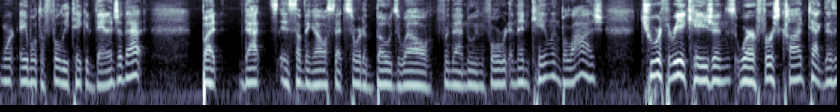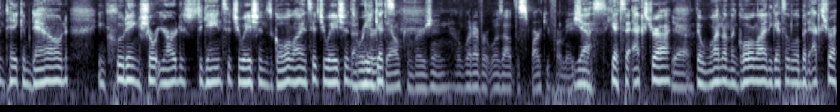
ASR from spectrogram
weren't able to fully take advantage of that. But that is something else that sort of bodes well for them moving forward. And then Kalen Ballage, two or three occasions where first contact doesn't take him down, including short yardage to gain situations, goal line situations that where he gets down conversion or whatever it was out the Sparky formation. Yes, he gets the extra. Yeah. The one on the goal line, he gets a little bit extra.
